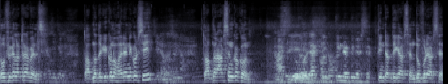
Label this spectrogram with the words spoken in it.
তৌফিকালা ট্রাভেলস। তো আপনাদের কি কোনো হয়রানি করছি? তো আপনারা আসছেন কখন? তিনটার দিকে আসছেন দুপুরে আসছেন।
